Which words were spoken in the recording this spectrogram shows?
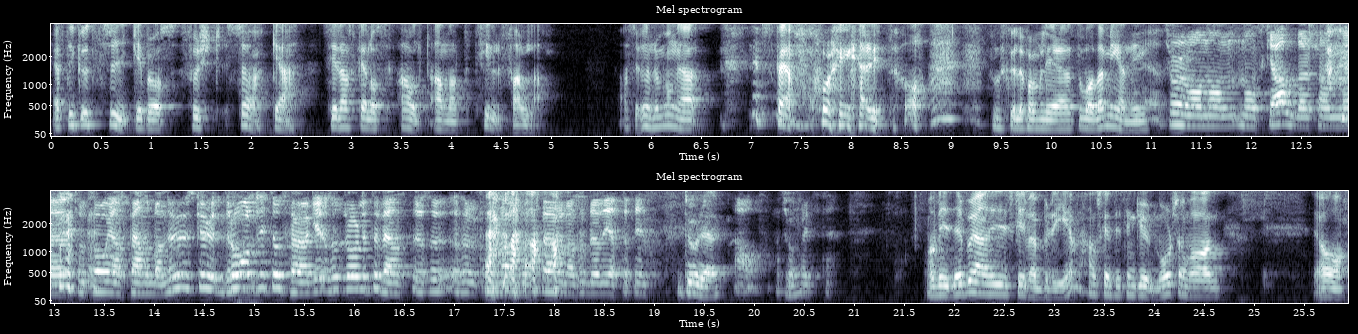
Efter Guds rike bör oss först söka, sedan skall oss allt annat tillfalla. Alltså jag undrar många femåringar idag som skulle formulera en sådan mening. Jag tror det var någon, någon skall där som eh, tog tag i hans penna och bara Nu ska du dra lite åt höger och så drar du lite vänster och så alltså, får du alla bokstäverna så blev det jättefint. Tror du det? Ja, jag tror faktiskt det. Och vidare började han skriva brev. Han skrev till sin gudmor som var ja,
